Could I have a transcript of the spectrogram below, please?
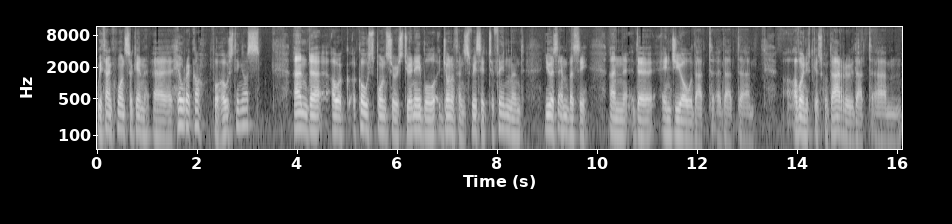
we thank once again uh, Heureka for hosting us and uh, our co-sponsors to enable Jonathan's visit to Finland, US Embassy and the NGO that, that um, Avoin Yhteiskunta ry that, um,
